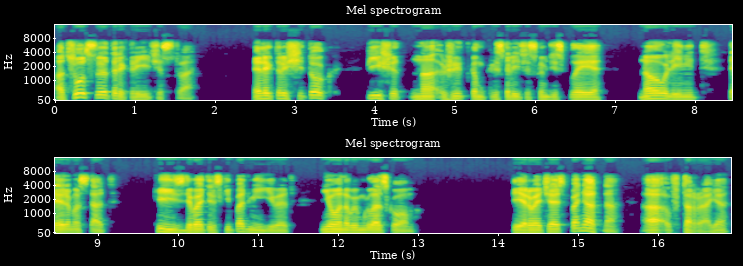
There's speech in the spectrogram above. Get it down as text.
Отсутствует электричество. Электрощиток пишет на жидком кристаллическом дисплее «No limit термостат» и издевательски подмигивает неоновым глазком. Первая часть понятна, а вторая?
